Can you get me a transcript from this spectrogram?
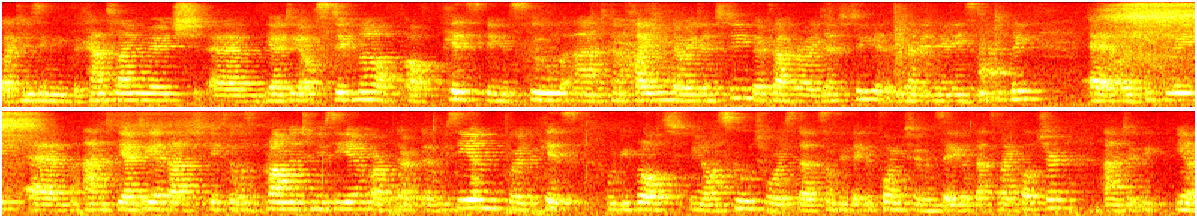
like losing the cant language, um, the idea of stigma of, of kids being in school and kind of hiding their identity, their traveller identity, uh, nearly instinctively uh, or instinctively, um, and the idea that if there was a prominent museum or a museum where the kids would be brought, you know, on school tours, that's something they could point to and say that that's my culture and it be, you know,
